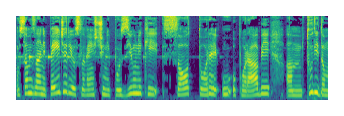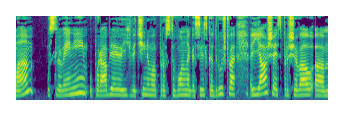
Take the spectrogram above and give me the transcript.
vsem znani pagerji v slovenščini pozivniki so torej v uporabi um, tudi doma. V Sloveniji uporabljajo jih večinoma prostovoljna gasilska društva. Jaša je spraševal, um,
